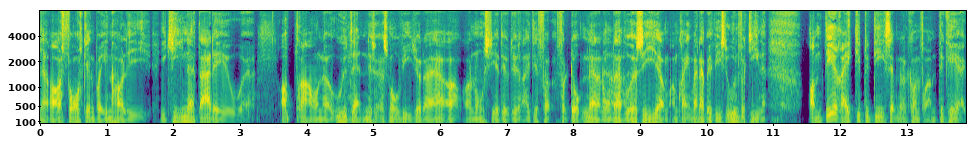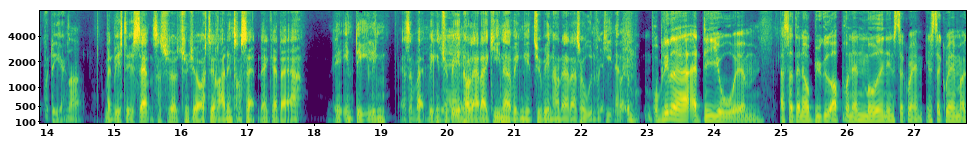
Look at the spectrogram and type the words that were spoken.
ja. og også forskellen på indholdet i, i Kina, der er det jo uh, opdragende og uddannende af små videoer, der er, og, og nogen siger, at det er jo det rigtig for, fordummende, er der nogen, ja. der er ude at sige om, omkring, hvad der er bevist uden for Kina. Om det er rigtigt, de eksempler, der kommer frem, det kan jeg ikke vurdere. Nej. Men hvis det er sandt, så synes jeg også, det er ret interessant, ikke, at der er en deling. Altså, hvad, hvilken type ja, indhold er der i Kina, og hvilken type indhold er der så uden for Kina? Problemet er, at det jo, øh, altså, den er jo bygget op på en anden måde end Instagram. Instagram er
